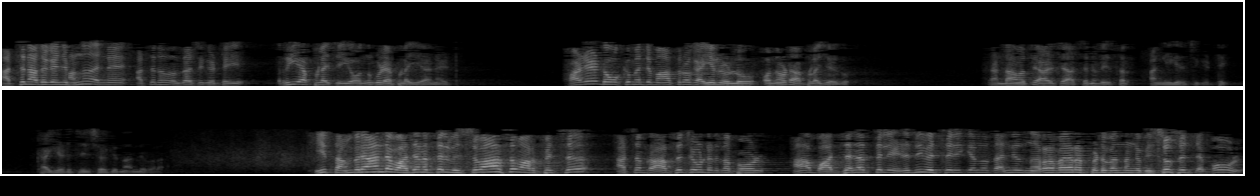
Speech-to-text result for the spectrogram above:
അച്ഛൻ അത് കഴിഞ്ഞ് അന്ന് തന്നെ അച്ഛന് നിർദ്ദേശം കിട്ടി റീ അപ്ലൈ ചെയ്യുക. ഒന്നും കൂടി അപ്ലൈ ചെയ്യാനായിട്ട്. പഴയ ഡോക്യുമെന്റ് മാത്രമേ കയ്യിലുള്ളൂ. ഒന്നുകൂടെ അപ്ലൈ ചെയ്തു. രണ്ടാമത്തെ ആഴ്ച അച്ഛന് വിസ അംഗീകരിച്ച് കിട്ടി. കൈയടിച്ച് ഈശോയ്ക്ക് നന്ദി പറ ഈ തമ്പുരാന്റെ വചനത്തിൽ വിശ്വാസം അർപ്പിച്ച് അച്ഛൻ പ്രാർത്ഥിച്ചുകൊണ്ടിരുന്നപ്പോൾ ആ വചനത്തിൽ എഴുതി വെച്ചിരിക്കുന്ന തന്നിൽ നിറവേറപ്പെടുമെന്നങ്ങ് വിശ്വസിച്ചപ്പോൾ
